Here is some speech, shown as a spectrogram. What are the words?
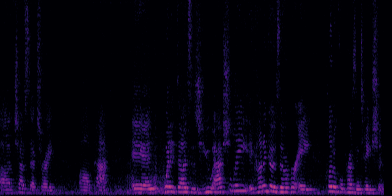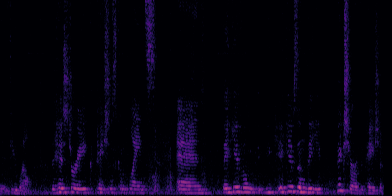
uh, chest x-ray, uh, pack. And what it does is you actually, it kind of goes over a clinical presentation, if you will. The history, patient's complaints, and they give them, it gives them the picture of the patient.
